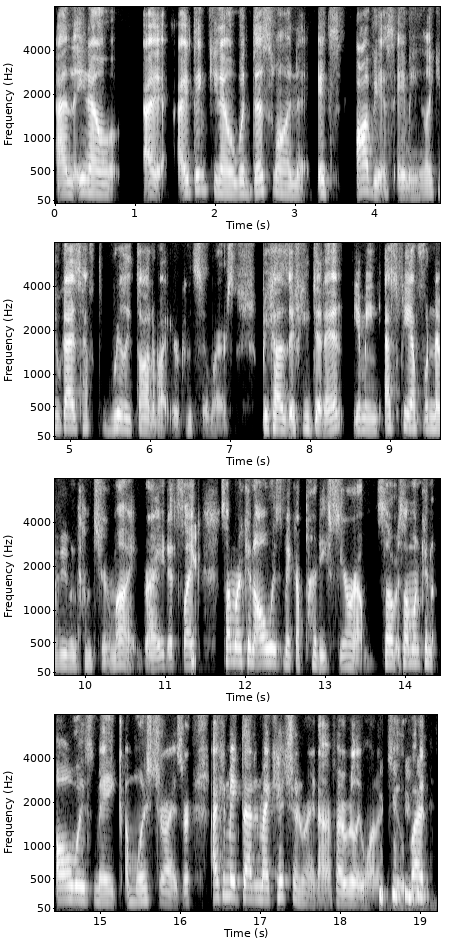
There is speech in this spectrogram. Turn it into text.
And you know, I I think you know with this one, it's obvious, Amy. Like you guys have really thought about your consumers because if you didn't, I mean, SPF wouldn't have even come to your mind, right? It's like someone can always make a pretty serum. So someone can always make a moisturizer. I can make that in my kitchen right now if I really wanted to. but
